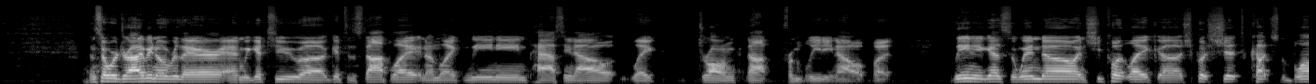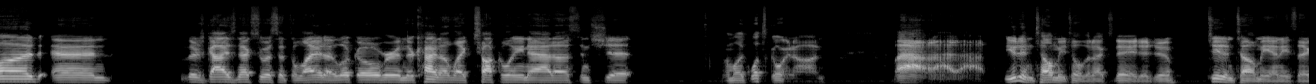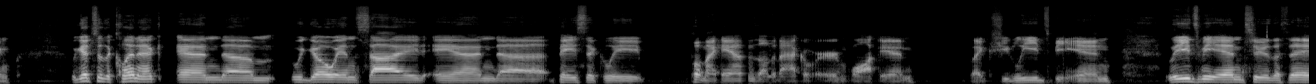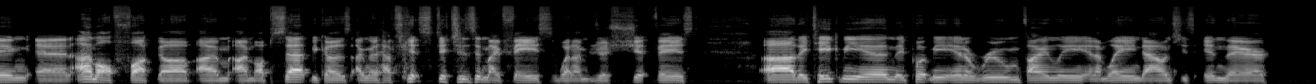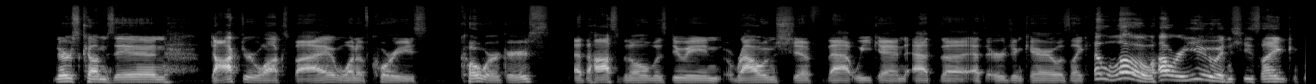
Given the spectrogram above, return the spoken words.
and so we're driving over there and we get to uh, get to the stoplight and i'm like leaning passing out like drunk not from bleeding out but leaning against the window and she put like uh, she put shit to catch the blood and there's guys next to us at the light. I look over and they're kind of like chuckling at us and shit. I'm like, what's going on? Ah, ah, ah. You didn't tell me till the next day, did you? She didn't tell me anything. We get to the clinic and um, we go inside and uh, basically put my hands on the back of her walk in. Like she leads me in leads me into the thing and I'm all fucked up. I'm I'm upset because I'm gonna have to get stitches in my face when I'm just shit faced. Uh, they take me in, they put me in a room finally, and I'm laying down. She's in there. Nurse comes in, doctor walks by, one of Kori's coworkers at the hospital was doing round shift that weekend at the at the urgent care was like hello how are you and she's like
